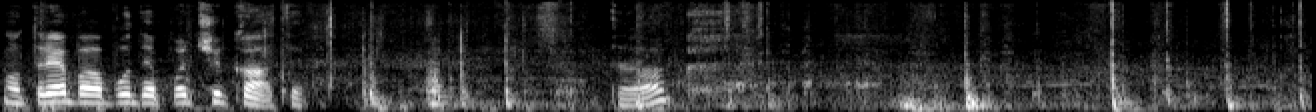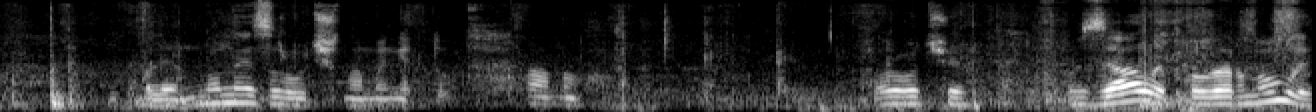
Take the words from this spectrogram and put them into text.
Ну, треба буде почекати. Так. Блін, ну незручно мені тут. А. Коротше, взяли, повернули.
